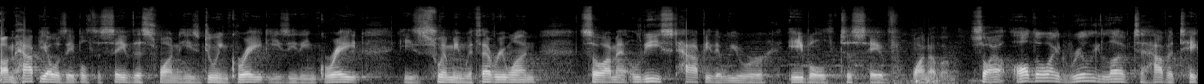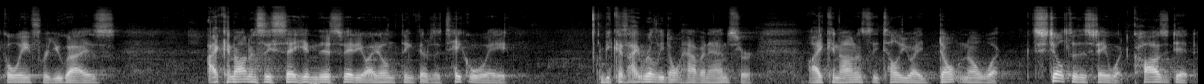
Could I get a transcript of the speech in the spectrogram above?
I'm happy I was able to save this one. He's doing great. He's eating great. He's swimming with everyone. So I'm at least happy that we were able to save one of them. So I, although I'd really love to have a takeaway for you guys, I can honestly say in this video, I don't think there's a takeaway because I really don't have an answer. I can honestly tell you I don't know what, still to this day, what caused it.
